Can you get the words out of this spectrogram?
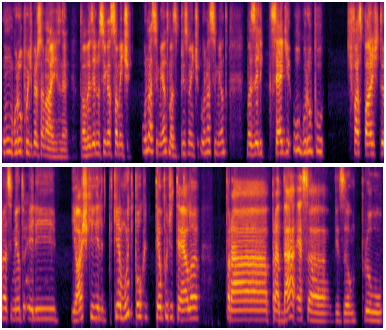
um grupo de personagens, né? Talvez ele não siga somente o Nascimento, mas principalmente o Nascimento, mas ele segue o grupo que faz parte do Nascimento, ele e eu acho que ele cria muito pouco tempo de tela para dar essa visão pro,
